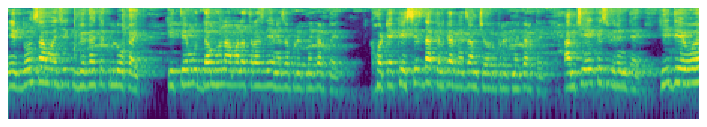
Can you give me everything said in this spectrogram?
एक दोन सामाजिक विघातक लोक आहेत की ते मुद्दा म्हणून आम्हाला त्रास देण्याचा प्रयत्न करत आहेत खोट्या केसेस दाखल करण्याचा आमच्यावर प्रयत्न करत आहेत आमची एकच विनंती आहे. ही देवं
